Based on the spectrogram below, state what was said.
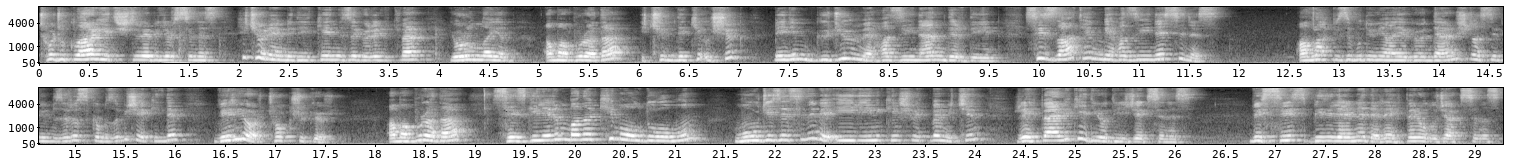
Çocuklar yetiştirebilirsiniz. Hiç önemli değil. Kendinize göre lütfen yorumlayın. Ama burada içimdeki ışık benim gücüm ve hazinemdir deyin. Siz zaten bir hazinesiniz. Allah bizi bu dünyaya göndermiş, nasibimizi, rızkımızı bir şekilde veriyor çok şükür. Ama burada sezgilerin bana kim olduğumun mucizesini ve iyiliğini keşfetmem için rehberlik ediyor diyeceksiniz. Ve siz birilerine de rehber olacaksınız.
